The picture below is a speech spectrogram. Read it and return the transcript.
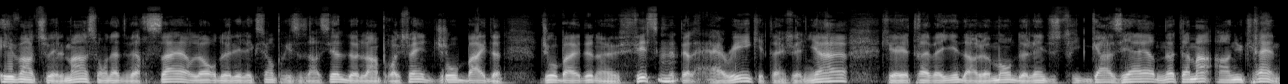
éventuellement son adversaire lors de l'élection présidentielle de l'an prochain, Joe Biden. Joe Biden a un fils qui s'appelle Harry, qui est ingénieur, qui a travaillé dans le monde de l'industrie gazière, notamment en Ukraine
